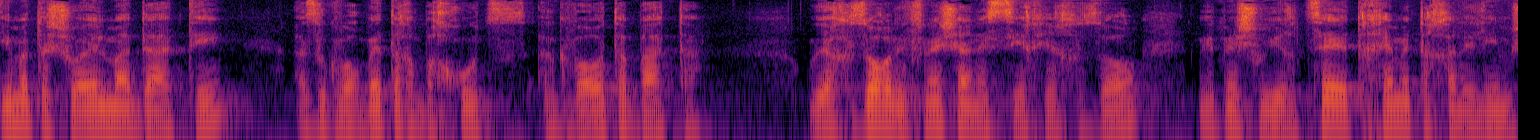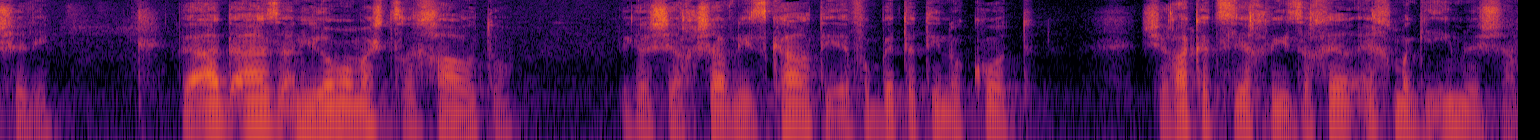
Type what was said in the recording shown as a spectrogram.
אם אתה שואל מה דעתי, אז הוא כבר בטח בחוץ, על גבעות הבטה. הוא יחזור לפני שהנסיך יחזור, מפני שהוא ירצה את חמת החלילים שלי. ועד אז אני לא ממש צריכה אותו, בגלל שעכשיו נזכרתי איפה בית התינוקות, שרק אצליח להיזכר איך מגיעים לשם.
